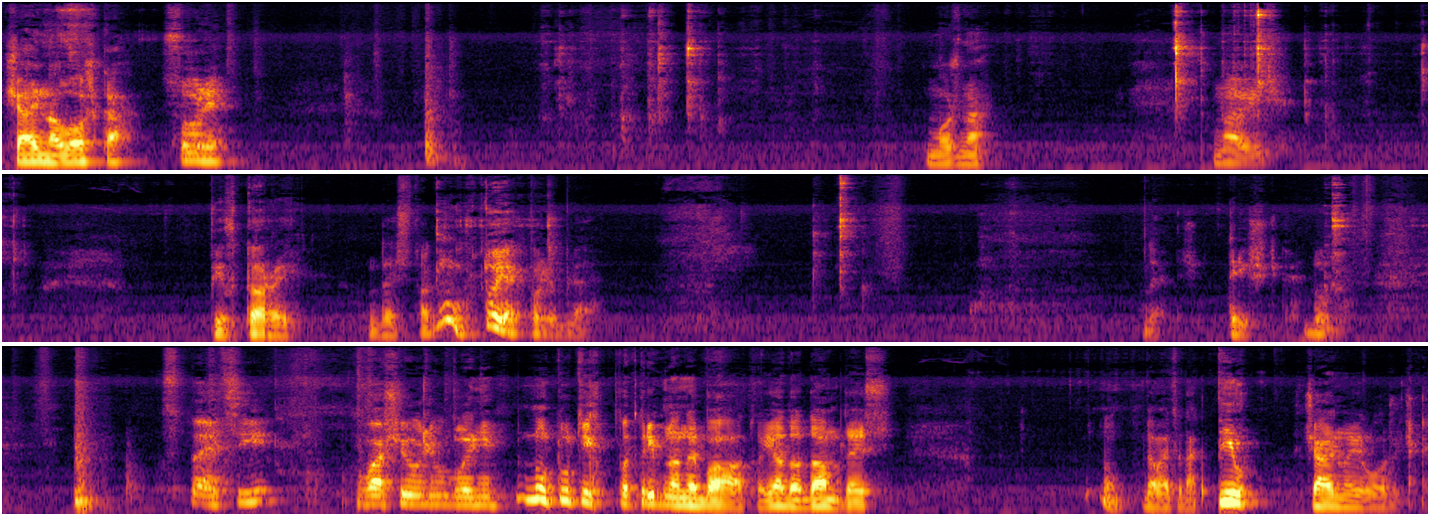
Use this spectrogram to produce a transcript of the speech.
чайна ложка солі. Можна навіть півтори. Десь так. Ну, хто як полюбляє. Трішечки. Добре. Спеції ваші улюблені. Ну, тут їх потрібно небагато. Я додам десь. Ну, давайте так, пів чайної ложечки.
